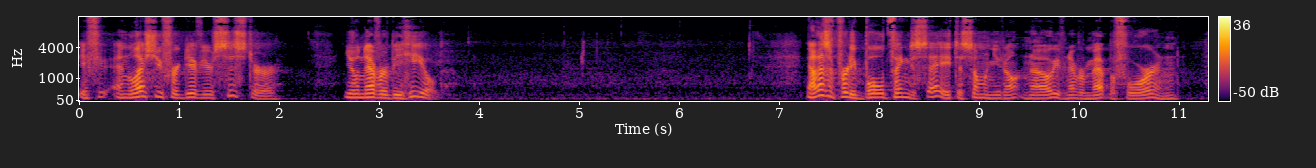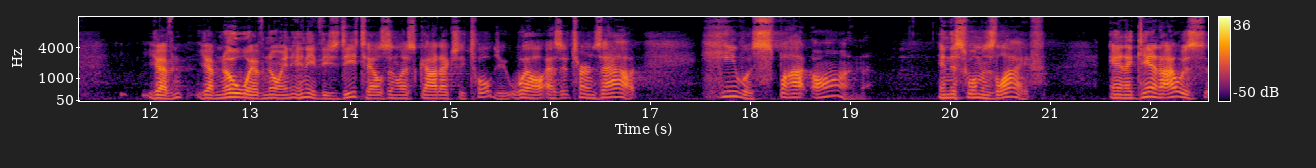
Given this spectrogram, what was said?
if, unless you forgive your sister, you'll never be healed. Now, that's a pretty bold thing to say to someone you don't know, you've never met before, and you have, you have no way of knowing any of these details unless God actually told you. Well, as it turns out, he was spot on in this woman's life. And again, I was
